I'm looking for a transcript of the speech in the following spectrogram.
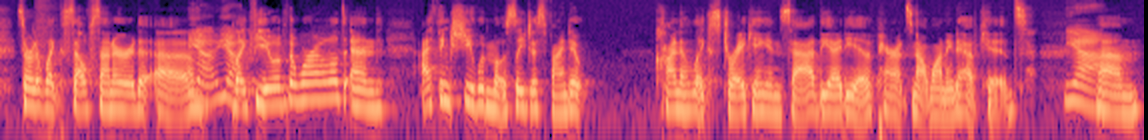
sort of like self centered, uh, Yeah, yeah. like view of the world, and I think she would mostly just find it kind of like striking and sad the idea of parents not wanting to have kids. Yeah. Um,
